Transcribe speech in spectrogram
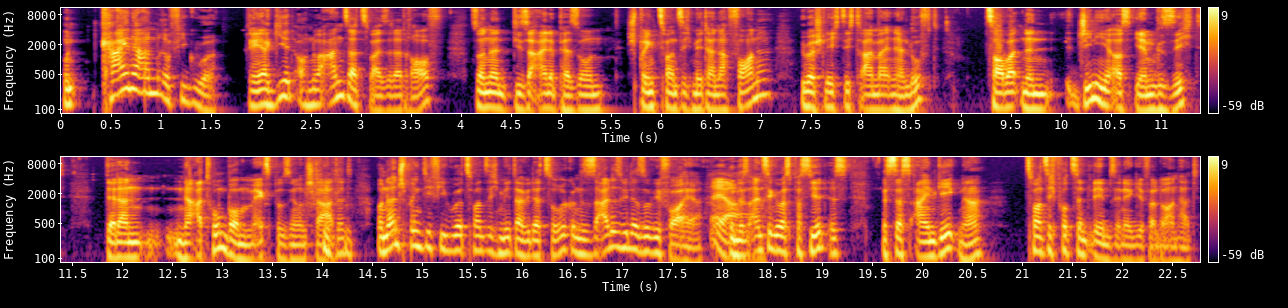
Und keine andere Figur reagiert auch nur ansatzweise darauf, sondern diese eine Person springt 20 Meter nach vorne, überschlägt sich dreimal in der Luft, zaubert einen Genie aus ihrem Gesicht, der dann eine Atombombenexplosion startet und dann springt die Figur 20 Meter wieder zurück und es ist alles wieder so wie vorher. Ja. Und das Einzige, was passiert ist, ist, dass ein Gegner 20% Lebensenergie verloren hat.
